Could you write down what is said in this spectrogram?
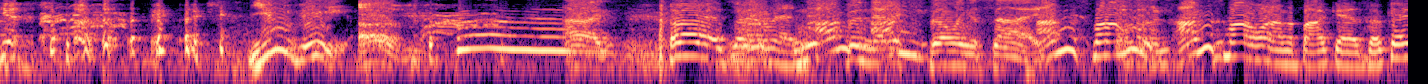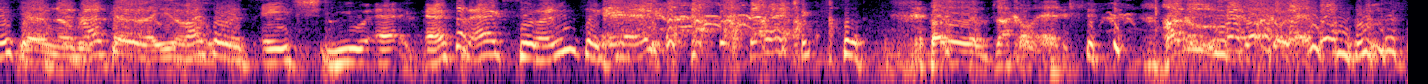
guess. U V of. All right. All right, so Nick's, I'm, Nick's I'm, phonetic I'm, spelling aside. I'm the smart one. I'm the smart one on the podcast. Okay, so You're if I say, guy, if I say it's H U X, I said X too. I didn't say K. I said X. Huddle of Zuckleheads. Huddle Zuckleheads.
